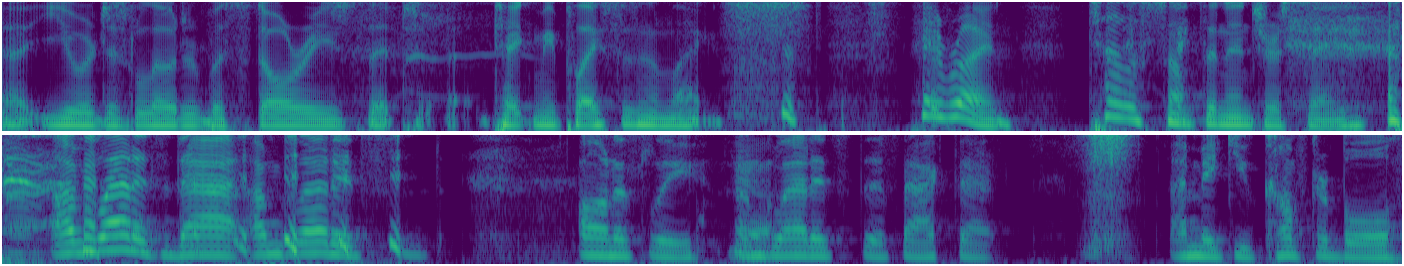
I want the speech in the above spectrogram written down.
uh, you are just loaded with stories that take me places and i'm like just hey ryan tell us something interesting I'm glad it's that. I'm glad it's honestly. I'm glad it's the fact that I make you comfortable,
